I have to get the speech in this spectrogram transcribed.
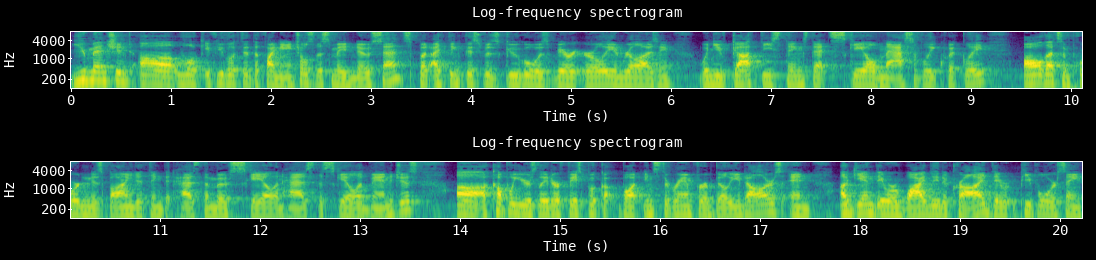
You mentioned, uh, look, if you looked at the financials, this made no sense, but I think this was Google was very early in realizing when you've got these things that scale massively quickly, all that's important is buying the thing that has the most scale and has the scale advantages. Uh, a couple years later, Facebook bought Instagram for a billion dollars, and again, they were widely decried. They were, people were saying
